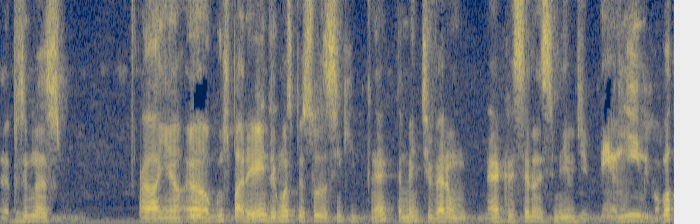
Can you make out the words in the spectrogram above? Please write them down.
eh, por exemplo, nas, ah, em, em alguns parentes, algumas pessoas assim que né, também tiveram, né, cresceram nesse meio de bem anime, blá, blá,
